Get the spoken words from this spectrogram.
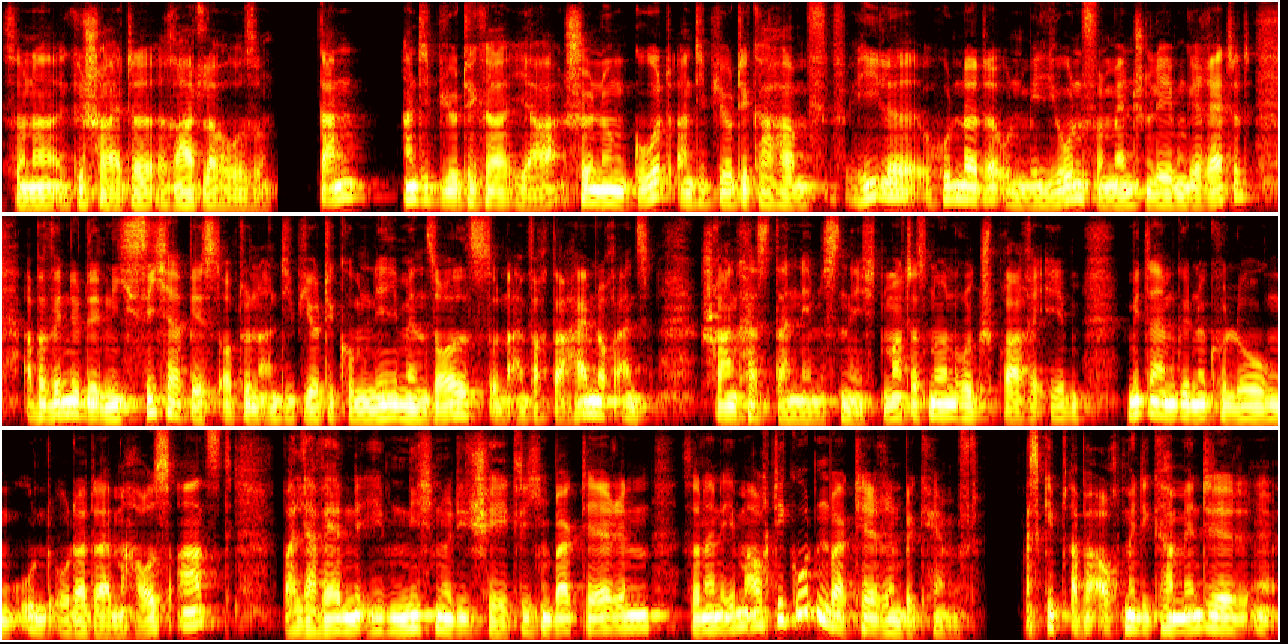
so eine gescheite Radlerhose. Dann Antibiotika, ja, schön und gut. Antibiotika haben viele Hunderte und Millionen von Menschenleben gerettet. Aber wenn du dir nicht sicher bist, ob du ein Antibiotikum nehmen sollst und einfach daheim noch eins Schrank hast, dann nimm es nicht. Mach das nur in Rücksprache eben mit deinem Gynäkologen und oder deinem Hausarzt, weil da werden eben nicht nur die schädlichen Bakterien, sondern eben auch die guten Bakterien bekämpft. Es gibt aber auch Medikamente,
